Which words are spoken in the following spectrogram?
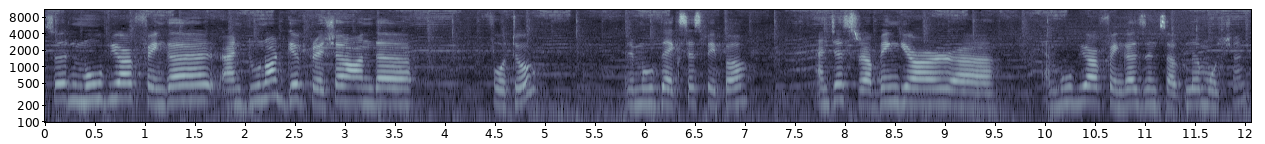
So move your finger and do not give pressure on the photo. Remove the excess paper and just rubbing your uh, and move your fingers in circular motion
